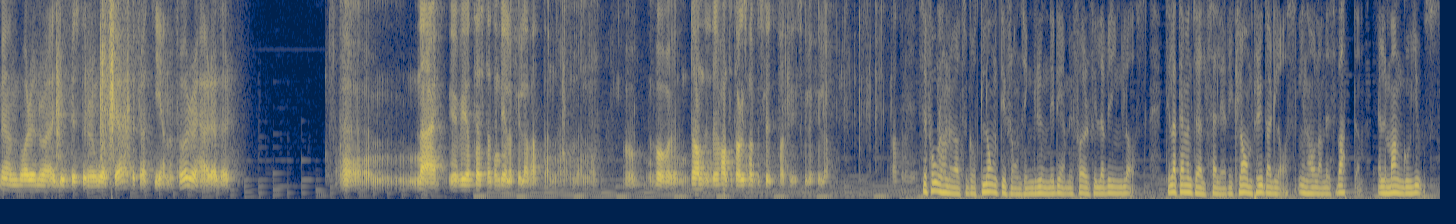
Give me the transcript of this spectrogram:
Men var det några, gjordes det några åtgärder för att genomföra det här eller? Uh, nej, vi, vi, har testat en del att fylla vatten. Men var, var, det, har, det, har, inte tagits något beslut på att vi skulle fylla. Sephora har nu alltså gått långt ifrån sin grundidé med förfyllda vinglas till att eventuellt sälja reklamprydda glas innehållandes vatten eller mangojuice.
